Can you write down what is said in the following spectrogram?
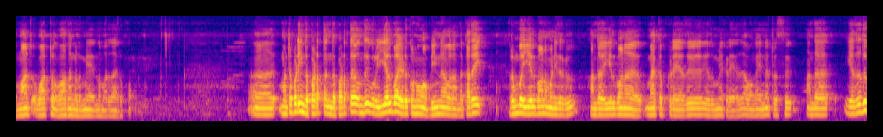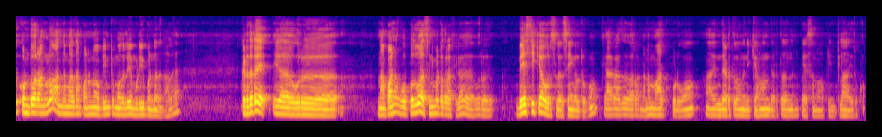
மாற்ற வாற்ற வாதங்களுமே இந்த மாதிரி தான் இருக்கும் மற்றபடி இந்த படத்தை இந்த படத்தை வந்து ஒரு இயல்பாக எடுக்கணும் அப்படின்னு அவர் அந்த கதை ரொம்ப இயல்பான மனிதர்கள் அந்த இயல்பான மேக்கப் கிடையாது எதுவுமே கிடையாது. அவங்க என்ன ட்ரெஸ்ஸு அந்த எது கொண்டு வராங்களோ அந்த மாதிரி தான் பண்ணணும் அப்படின்ட்டு முதலே முடிவு பண்ணதுனால கிட்டத்தட்ட ஒரு நான் பண்ண பொதுவாக சினிமாட்டோகிராஃபியில் ஒரு பேசிக்காக ஒரு சில விஷயங்கள் இருக்கும். யாராவது வராங்கன்னா மார்க் போடுவோம். இந்த இடத்துல வந்து நிற்கணும் இந்த இடத்துல வந்து பேசணும் அப்படின்ட்டுலாம் இருக்கும்.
